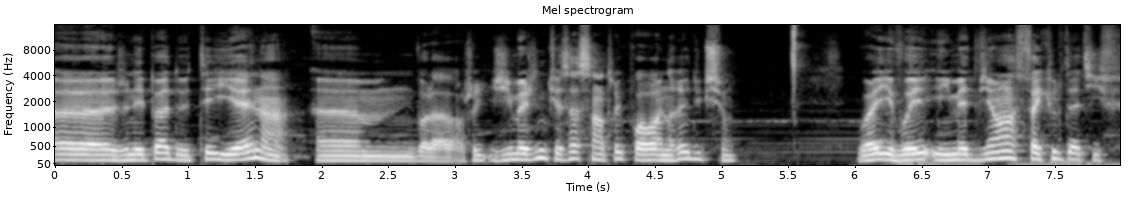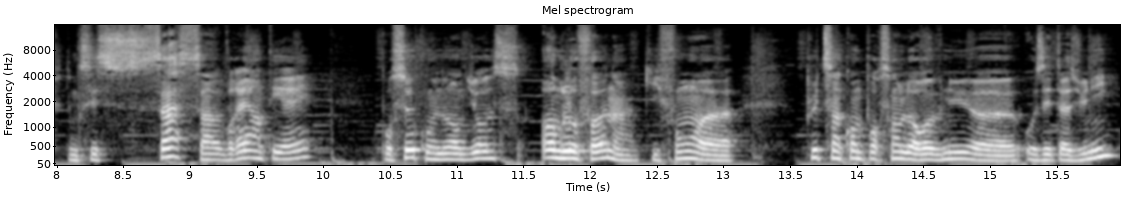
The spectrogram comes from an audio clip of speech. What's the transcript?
euh, je n'ai pas de TIN. Euh, voilà, j'imagine que ça, c'est un truc pour avoir une réduction. Voilà, vous voyez, ils mettent bien facultatif. Donc c'est ça, c'est un vrai intérêt pour ceux qui ont une audience anglophone, qui font... Euh, plus de 50% de leurs revenus aux États-Unis,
